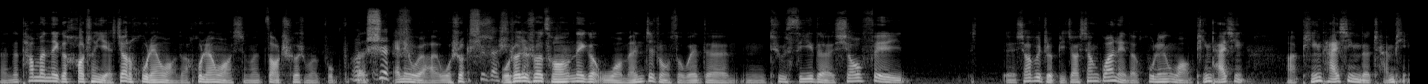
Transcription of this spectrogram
嗯，那他们那个号称也叫的互联网对吧？互联网什么造车什么不不是？Anyway 啊，我说是的，我说就说从那个我们这种所谓的嗯 to C 的消费，呃，消费者比较相关联的互联网平台性啊平台性的产品，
